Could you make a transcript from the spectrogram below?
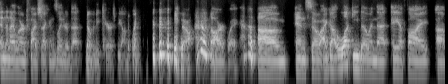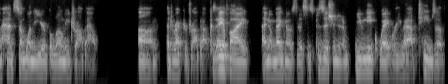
And then I learned five seconds later that nobody cares beyond a win, you know, the hard way. Um, and so I got lucky though in that AFI um, had someone the year below me drop out, um, a director drop out, because AFI, I know Meg knows this, is positioned in a unique way where you have teams of,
